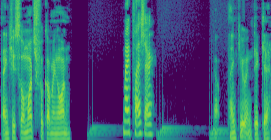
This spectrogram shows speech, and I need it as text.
thank you so much for coming on. My pleasure. Yeah, thank you and take care.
